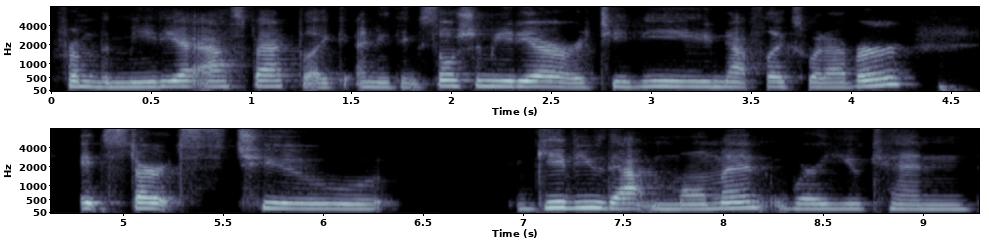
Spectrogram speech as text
from the media aspect, like anything social media or TV, Netflix, whatever, it starts to give you that moment where you can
